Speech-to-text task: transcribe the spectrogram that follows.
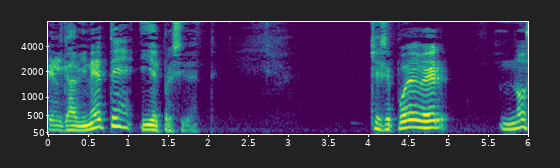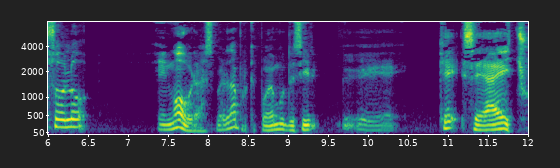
el gabinete y el presidente. Que se puede ver no solo en obras, ¿verdad? Porque podemos decir eh, que se ha hecho,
